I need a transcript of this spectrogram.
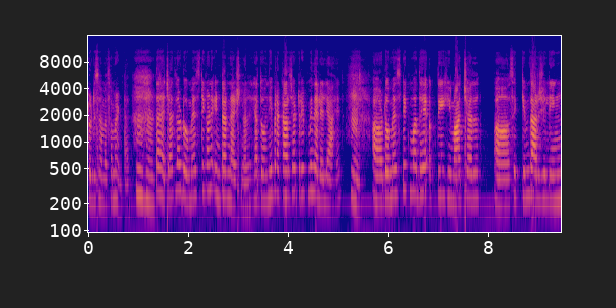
टुरिझम असं म्हणतात. तर ह्याच्यातलं डोमेस्टिक आणि इंटरनॅशनल या दोन्ही प्रकारच्या ट्रिप मी नेलेल्या आहेत. डोमेस्टिकमध्ये अगदी हिमाचल सिक्कीम दार्जिलिंग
